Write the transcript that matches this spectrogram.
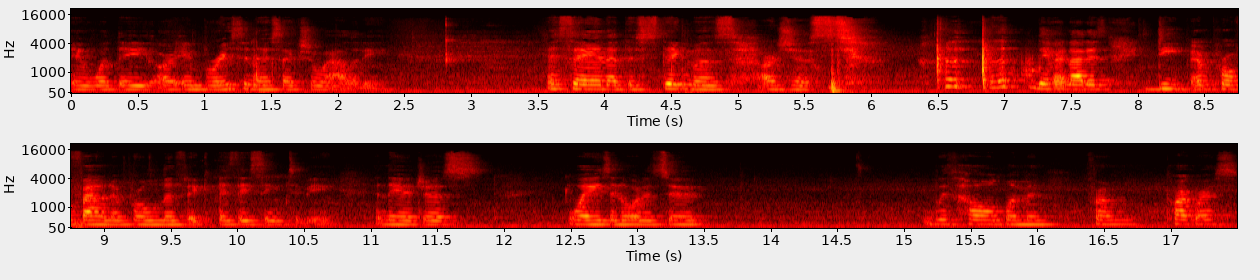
and what they are embracing their sexuality and saying that the stigmas are just they are not as deep and profound and prolific as they seem to be and they are just ways in order to withhold women from progress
